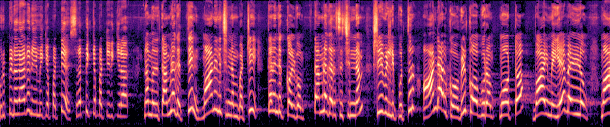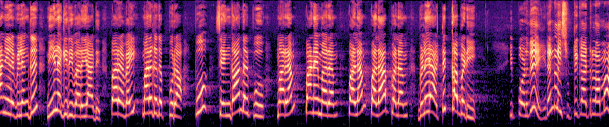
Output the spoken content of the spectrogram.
உறுப்பினராக நியமிக்கப்பட்டு சிறப்பிக்கப்பட்டிருக்கிறார். நமது தமிழகத்தின் மாநில சின்னம் பற்றி தெரிந்து கொள்வோம். தமிழக அரசு சின்னம் ஸ்ரீவில்லிபுத்தூர் ஆண்டாள் கோவில் கோபுரம் மோட்டோ வாய்மையே வெல்லும். மாநில விலங்கு நீலகிரி வரையாடு பறவை மரகதப்புறா பூ செங்காந்தல் பூ மரம் பனைமரம் பழம் பலாப்பழம் விளையாட்டு கபடி. இப்பொழுது இடங்களை சுற்றி காட்டலாமா?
